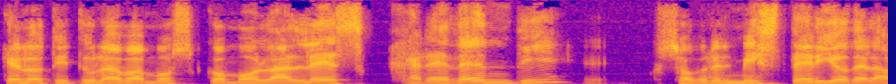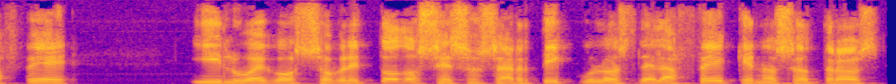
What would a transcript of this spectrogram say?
que lo titulábamos como la Les Credendi, eh, sobre el misterio de la fe, y luego sobre todos esos artículos de la fe que nosotros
